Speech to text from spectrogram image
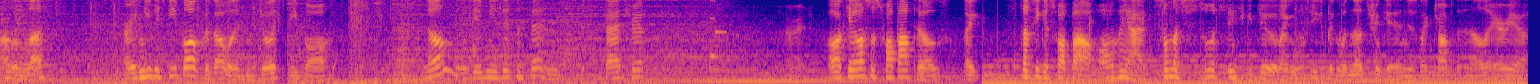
Oh, the lust. Or you can give me speedball because I would enjoy speedball. No, you give me this instead, which is bad trip. Alright. Oh, I can also swap out pills. Like stuff you can swap out. Oh man, so much, so much things you can do. Like, what if you could pick up another trinket and just like drop it in another area?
